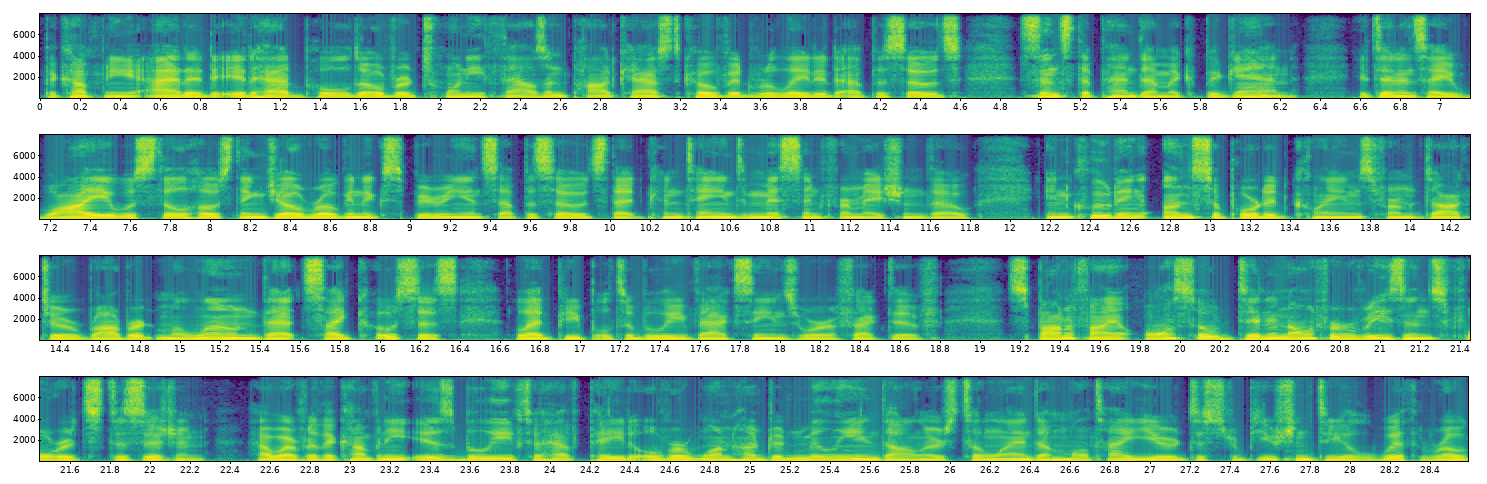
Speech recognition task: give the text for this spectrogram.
The company added it had pulled over 20,000 podcast COVID related episodes since the pandemic began. It didn't say why it was still hosting Joe Rogan Experience episodes that contained misinformation, though, including unsupported claims from Dr. Robert Malone that psychosis led people to believe vaccines were effective. Spotify also didn't offer reasons for its decision. However, the company is believed to have paid over $100 million to land a multi year distribution deal with Rogan.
